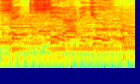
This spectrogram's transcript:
shake the shit out of you.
